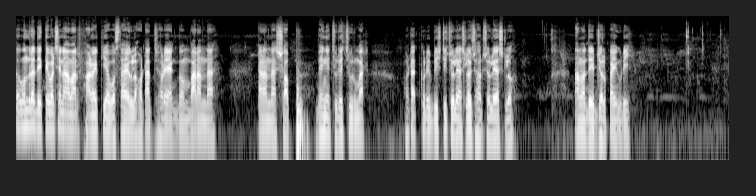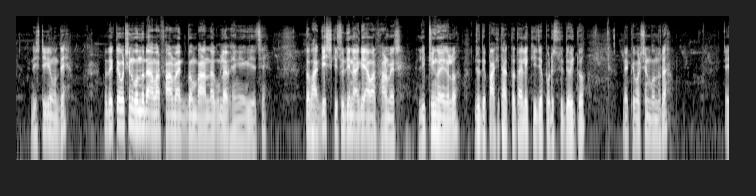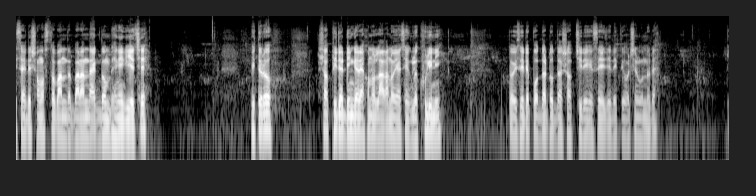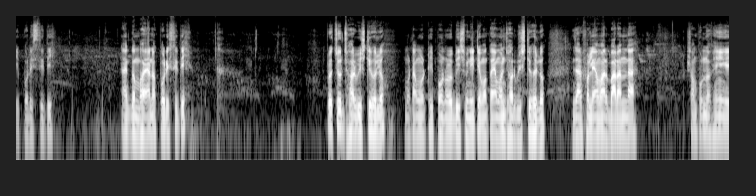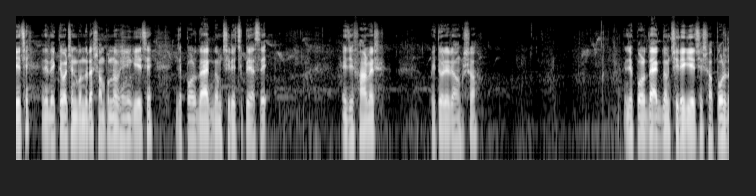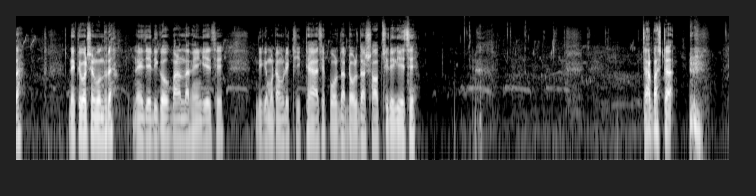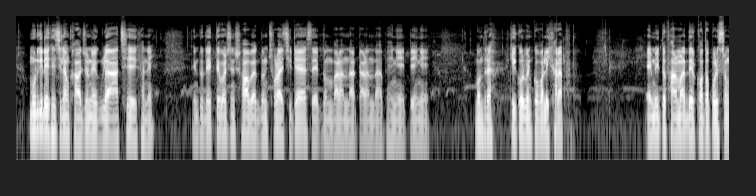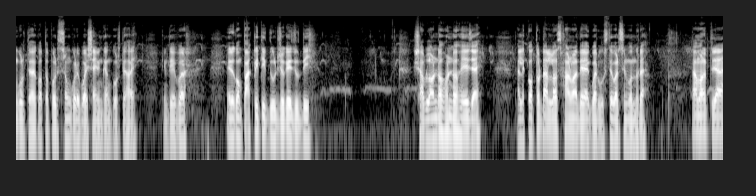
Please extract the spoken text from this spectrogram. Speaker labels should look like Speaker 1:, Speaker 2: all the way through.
Speaker 1: তো বন্ধুরা দেখতে পাচ্ছেন আমার ফার্মের কি অবস্থা হয়ে গেলো। হঠাৎ ঝড়ে একদম বারান্দা, টারান্দা সব ভেঙে চুরে চুরমার। হঠাৎ করে বৃষ্টি চলে আসলো, ঝড় চলে আসলো আমাদের জলপাইগুড়ি ডিস্ট্রিক্টের মধ্যে। তো দেখতে পাচ্ছেন বন্ধুরা, আমার ফার্ম একদম বারান্দাগুলো ভেঙে গিয়েছে। তো ভাগ্যিস কিছুদিন আগে আমার ফার্মের লিফটিং হয়ে গেল। যদি পাখি থাকতো তাহলে কী যে পরিস্থিতি হইতো। দেখতে পাচ্ছেন বন্ধুরা এই সাইডের সমস্ত বারান্দা একদম ভেঙে গিয়েছে। ভিতরেও সব ফিডার ডিঙ্গার এখনও লাগানোই আছে, এগুলো খুলিনি। তো এই সাইডে পদ্মা টদ্দা সব ছিঁড়ে গেছে, এই যে দেখতে পাচ্ছেন বন্ধুরা, কি পরিস্থিতি। একদম ভয়ানক পরিস্থিতি। প্রচুর ঝড় বৃষ্টি হলো, মোটামুটি পনেরো বিশ মিনিটের মতো এমন ঝড় বৃষ্টি হলো, যার ফলে আমার বারান্দা সম্পূর্ণ ভেঙে গিয়েছে। যে দেখতে পাচ্ছেন বন্ধুরা, সম্পূর্ণ ভেঙে গিয়েছে। যে পর্দা একদম ছিঁড়ে ছুটে আছে। এই যে ফার্মের ভিতরের অংশ। যে পর্দা একদম ছিঁড়ে গিয়েছে সব পর্দা। দেখতে পাচ্ছেন বন্ধুরা, এই যে এদিকেও বারান্দা ভেঙে গিয়েছে। এদিকে মোটামুটি ঠিকঠাক আছে, পর্দা টর্দা সব ছিঁড়ে গিয়েছে। চার পাঁচটা মুরগি রেখেছিলাম খাওয়ার জন্য, এগুলো আছে এখানে। কিন্তু দেখতে পাচ্ছেন সব একদম ছড়াই ছিটে আছে, একদম বারান্দা টারান্দা ভেঙে, টেঙে। বন্ধুরা, কি করবেন? কপালই খারাপ। এমনি তো ফার্মারদের কত পরিশ্রম করতে হয়, কত পরিশ্রম করে পয়সা ইনকাম করতে হয়। কিন্তু এবার এরকম প্রাকৃতিক দুর্যোগে যদি সব লন্ডভন্ড হয়ে যায়, তাহলে কতটা লস ফার্মারদের একবার বুঝতে পারছেন বন্ধুরা। তা আমার যা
